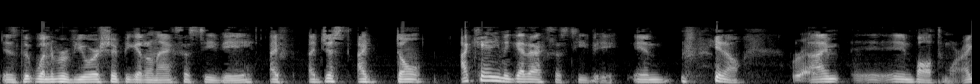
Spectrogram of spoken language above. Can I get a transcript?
Is that whatever viewership you get on Access TV, I I just I don't I can't even get access TV in, you know, right. I'm in Baltimore. I,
